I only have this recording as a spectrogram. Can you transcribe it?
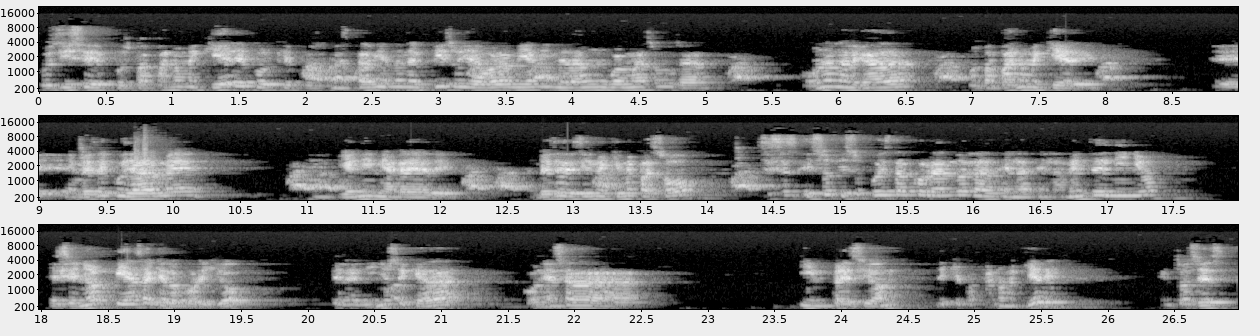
pues dice, pues papá no me quiere porque pues, me está viendo en el piso y ahora viene y me da un guamazo, o sea, una nalgada, pues papá no me quiere. Eh, en vez de cuidarme, viene y me agrede. En vez de decirme qué me pasó, eso, eso puede estar corriendo en la, en, la, en la mente del niño. El Señor piensa que lo corrigió, pero el niño se queda con esa impresión de que papá no me quiere. Entonces,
